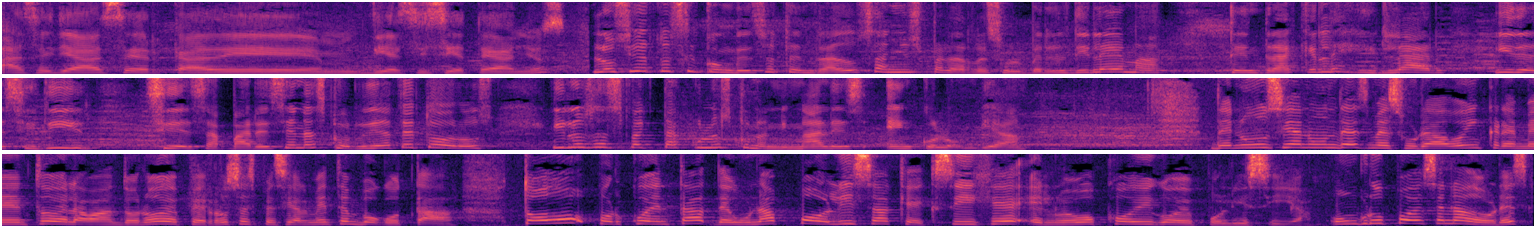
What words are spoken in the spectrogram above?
hace ya cerca de 17 mm, años. Lo cierto es que el Congreso tendrá dos años para resolver el dilema. Tendrá que legislar y decidir si desaparecen las corridas de toros y los espectáculos con animales en Colombia. Denuncian un desmesurado incremento del abandono de perros, especialmente en Bogotá. Todo por cuenta de una póliza que exige el nuevo Código de Policía. Un grupo de senadores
